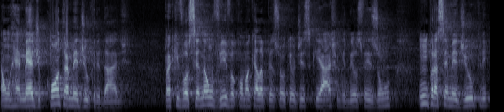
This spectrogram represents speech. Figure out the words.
é um remédio contra a mediocridade, para que você não viva como aquela pessoa que eu disse que acha que Deus fez um, um para ser medíocre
